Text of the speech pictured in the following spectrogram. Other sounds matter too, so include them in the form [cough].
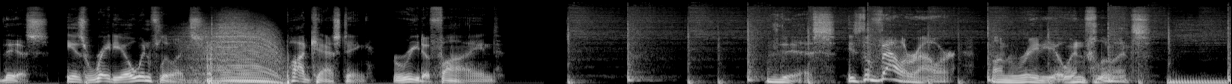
This is Radio Influence. Podcasting redefined. This is the Valor Hour on Radio Influence.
